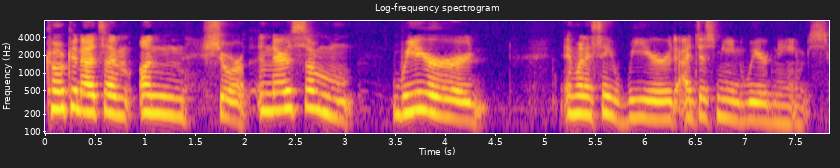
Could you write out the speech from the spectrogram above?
Coconuts, I'm unsure. And there's some weird. And when I say weird, I just mean weird names.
